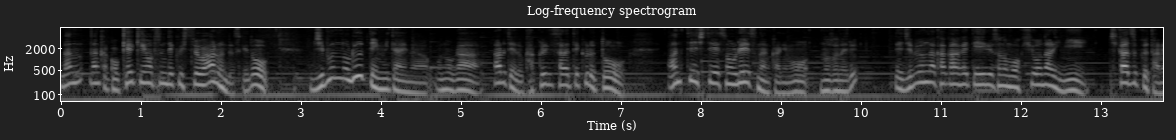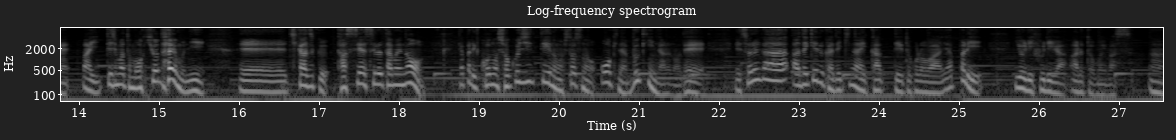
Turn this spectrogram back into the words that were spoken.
ー、なんかこう経験を積んでいく必要はあるんですけど自分のルーティンみたいなものがある程度確立されてくると安定してそのレースなんかにも臨める。で自分が掲げているその目標なりに近づくため、まあ、言ってしまうと目標タイムに、えー、近づく達成するためのやっぱりこの食事っていうのも一つの大きな武器になるのでそれができるかできないかっていうところはやっぱり有利不利があると思います。うん、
